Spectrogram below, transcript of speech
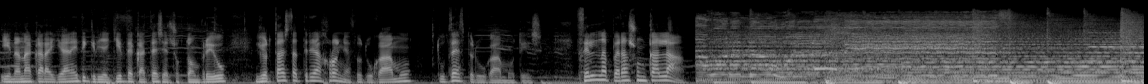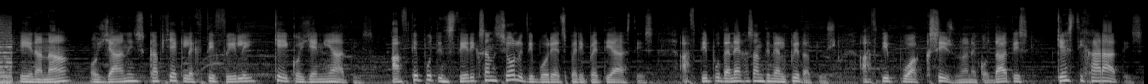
Η Νανά Καραγιάννη την Κυριακή 14 Οκτωβρίου γιορτάζει τα τρία χρόνια αυτού του γάμου, του δεύτερου γάμου της. Θέλει να περάσουν καλά. Η Νανά, ο Γιάννης, κάποιοι εκλεκτοί φίλοι και η οικογένειά της. Αυτοί που την στήριξαν σε όλη την πορεία της περιπέτειάς της. Αυτοί που δεν έχασαν την ελπίδα τους. Αυτοί που αξίζουν να είναι κοντά της και στη χαρά της.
